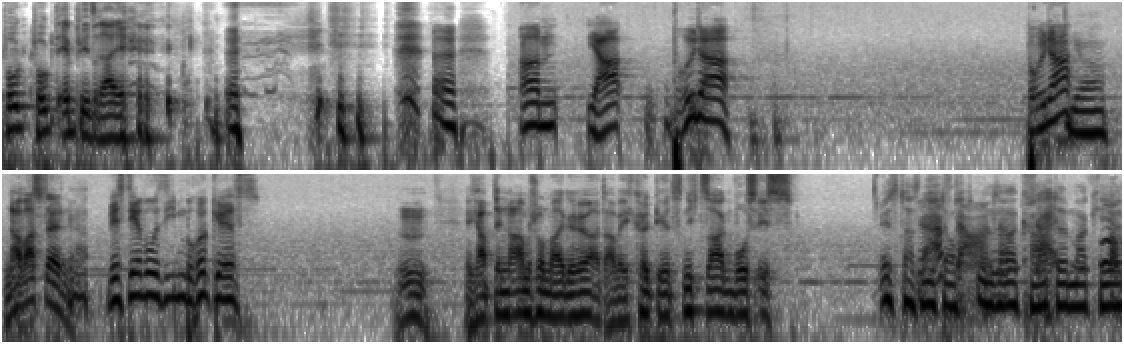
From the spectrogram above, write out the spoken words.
Punkt, Punkt MP3. Ähm, ja, Brüder. Brüder? Ja. Na was denn? Wisst ihr, wo Siebenbrück ist? Ich habe den Namen schon mal gehört, aber ich könnte jetzt nicht sagen, wo es ist. Ist das nicht auf unserer Karte markiert?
